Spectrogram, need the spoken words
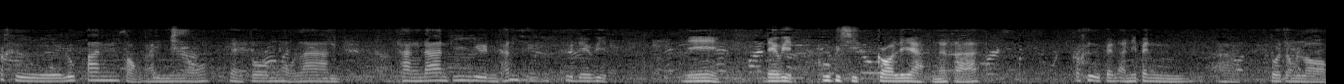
ก็คือรูปปั้นสองอันนี้เนาะใหญ่โตมโหฬารทางด้านที่ยืนท่านคือเดวิดนี่เดวิดผู้พิชิตกอริยัตนะจ๊ะก็คือเป็นอันนี้เป็นตัวจำลอง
